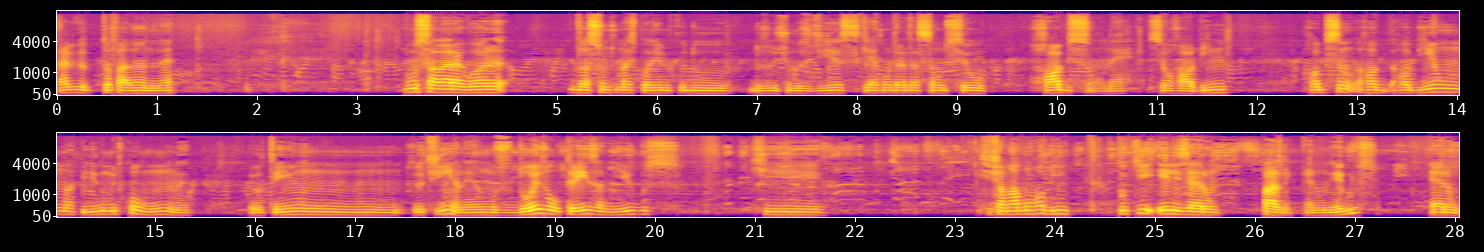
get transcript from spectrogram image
Sabe o que eu tô falando, né? Vamos falar agora do assunto mais polêmico do, dos últimos dias, que é a contratação do seu Robson, né? Do seu Robin. Robson, Rob, Robin é um apelido muito comum, né? Eu tenho um, eu tinha, né, uns dois ou três amigos que se chamavam Robin, porque eles eram, pasmem, eram negros eram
